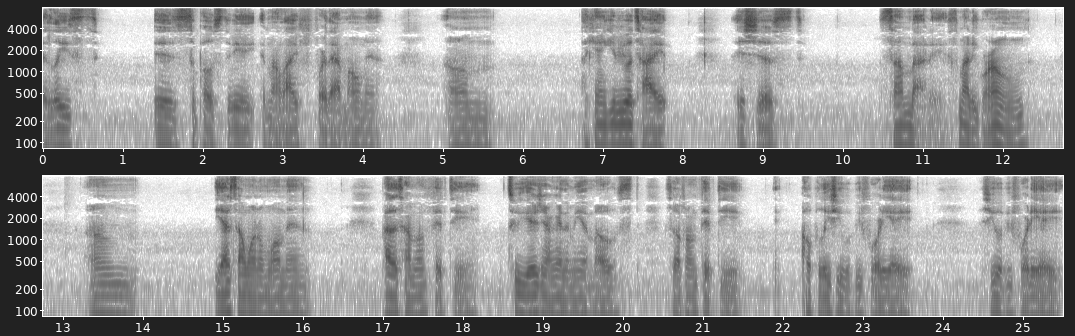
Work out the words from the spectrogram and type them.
at least is supposed to be in my life for that moment. Um, I can't give you a type. It's just somebody, somebody grown. Um, yes, I want a woman. By the time I'm 50, two years younger than me at most. So if I'm 50, hopefully she would be 48. She would be 48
